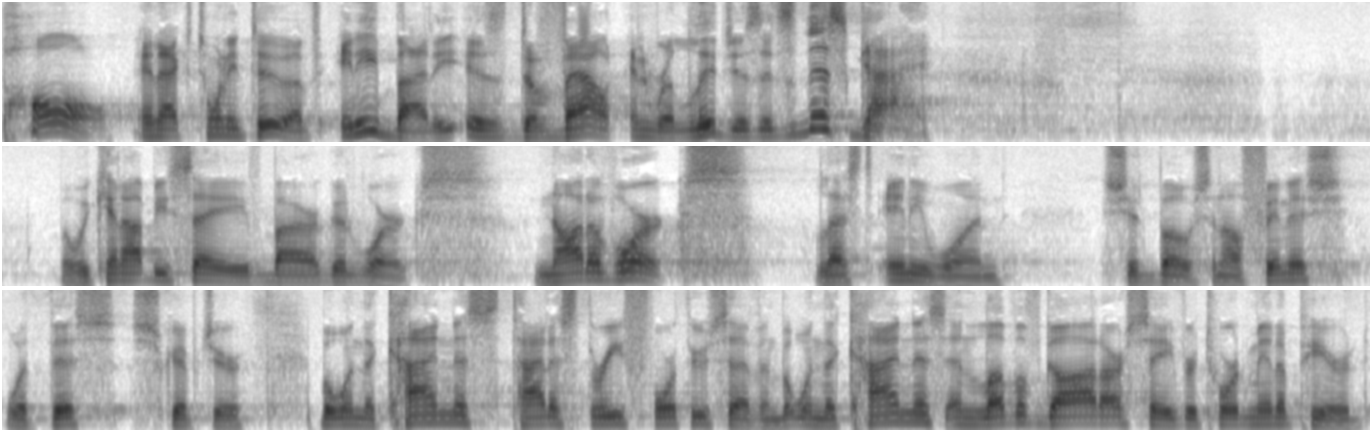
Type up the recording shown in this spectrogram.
Paul in Acts 22. If anybody is devout and religious, it's this guy. But we cannot be saved by our good works, not of works, lest anyone should boast. And I'll finish with this scripture. But when the kindness, Titus 3 4 through 7, but when the kindness and love of God our Savior toward men appeared,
